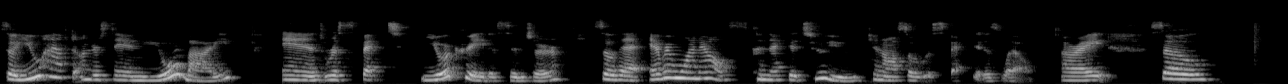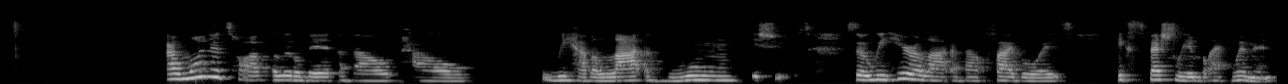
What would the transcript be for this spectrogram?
So you have to understand your body and respect your creative center so that everyone else connected to you can also respect it as well. All right. So I want to talk a little bit about how we have a lot of womb issues. So we hear a lot about fibroids especially in Black women.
